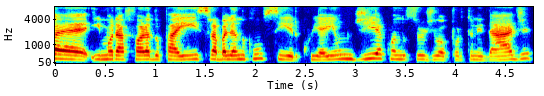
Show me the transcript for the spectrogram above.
é, ir morar fora do país trabalhando com circo. E aí um dia, quando surgiu a oportunidade,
